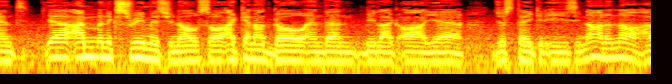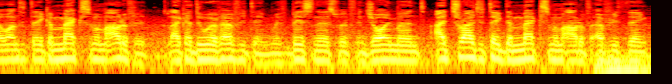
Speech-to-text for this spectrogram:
And yeah, I'm an extremist, you know, so I cannot go and then be like, oh yeah, just take it easy. No, no, no. I want to take a maximum out of it, like I do with everything, with business, with enjoyment. I try to take the maximum out of everything.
